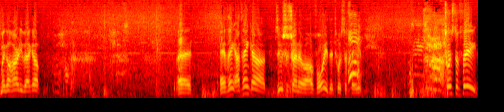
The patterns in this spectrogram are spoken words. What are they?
Michael Hardy back up. I think I think uh, Zeus was trying to avoid the twist of fate. Twist of fate.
